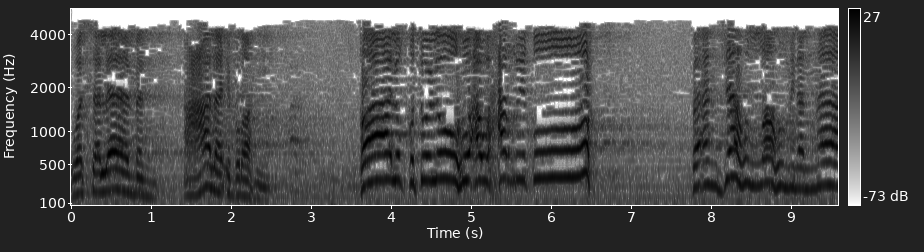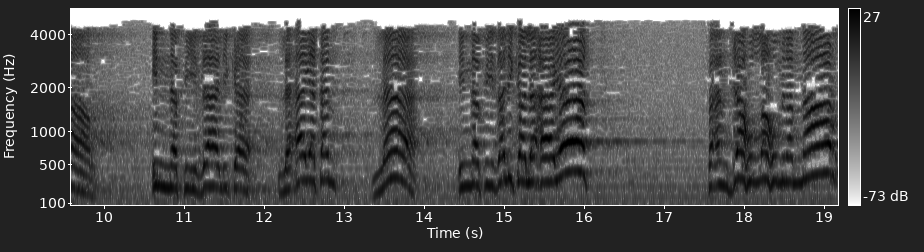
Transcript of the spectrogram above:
وسلاما على إبراهيم. قالوا اقتلوه أو حرقوه فأنجاه الله من النار. إن في ذلك لآية. لا إن في ذلك لآيات. فأنجاه الله من النار.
